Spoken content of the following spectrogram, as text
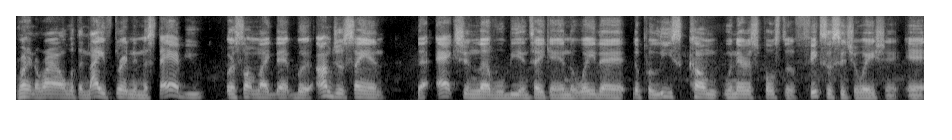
running around with a knife threatening to stab you or something like that, but I'm just saying the action level being taken in the way that the police come when they're supposed to fix a situation and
